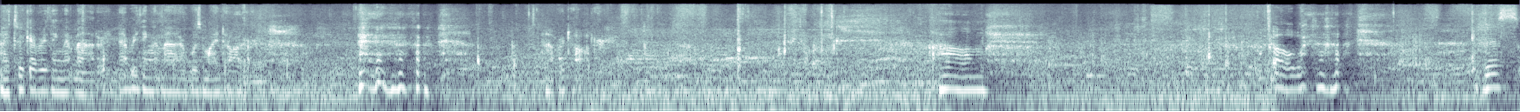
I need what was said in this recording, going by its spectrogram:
I took everything that mattered, and everything that mattered was my daughter. Our daughter. Um. Oh. This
